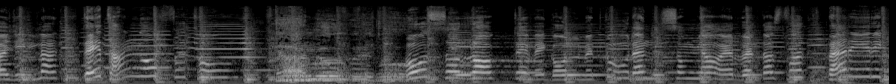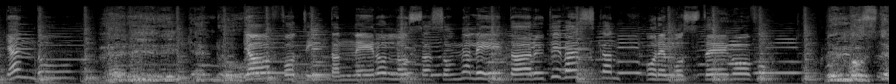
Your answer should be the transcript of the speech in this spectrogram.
jag gillar Det är tango för två. Tango för två. Och så rakt över golvet går den som jag är räddast för. Per-Erik ändå. Per-Erik ändå. Jag får titta ner och låtsas som jag letar ut i väskan. Och det måste gå fort. Det måste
